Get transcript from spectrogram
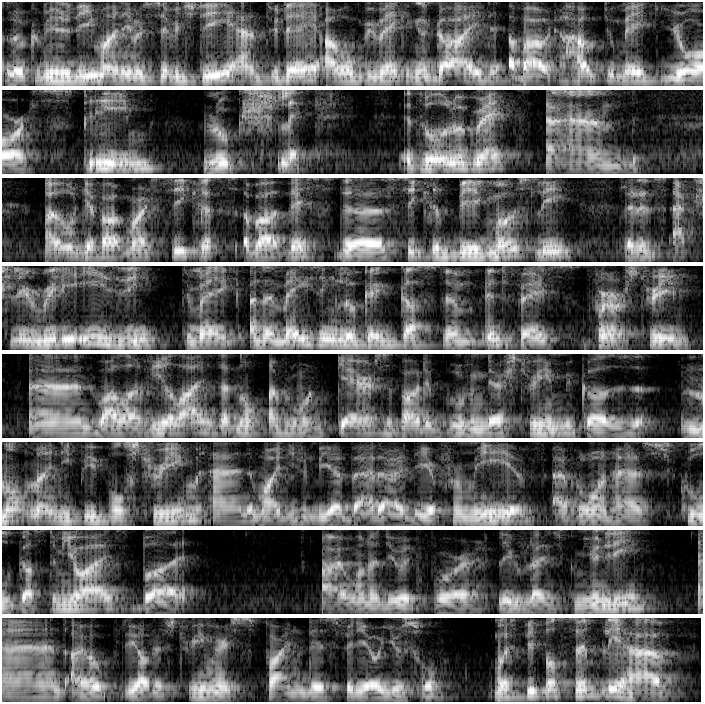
Hello community, my name is SivHD and today I will be making a guide about how to make your stream look slick. It will look great and I will give out my secrets about this, the secret being mostly that it's actually really easy to make an amazing looking custom interface for your stream. And while I realize that not everyone cares about improving their stream because not many people stream and it might even be a bad idea for me if everyone has cool custom UIs, but I want to do it for League of Legends community and I hope the other streamers find this video useful. Most people simply have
